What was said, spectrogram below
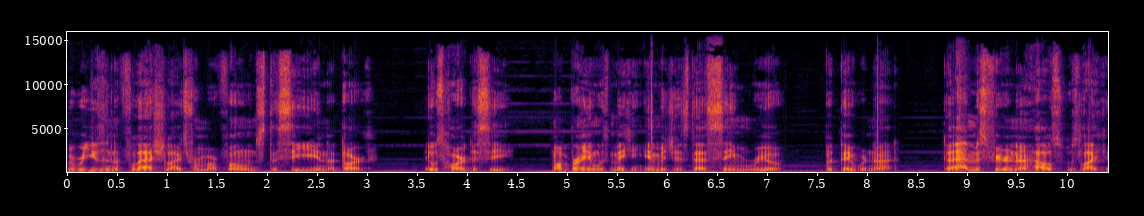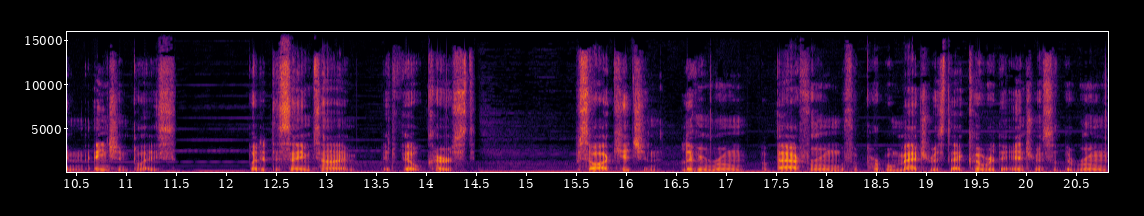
We were using the flashlights from our phones to see in the dark. It was hard to see. My brain was making images that seemed real, but they were not. The atmosphere in the house was like an ancient place, but at the same time, it felt cursed. We saw a kitchen, living room, a bathroom with a purple mattress that covered the entrance of the room,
